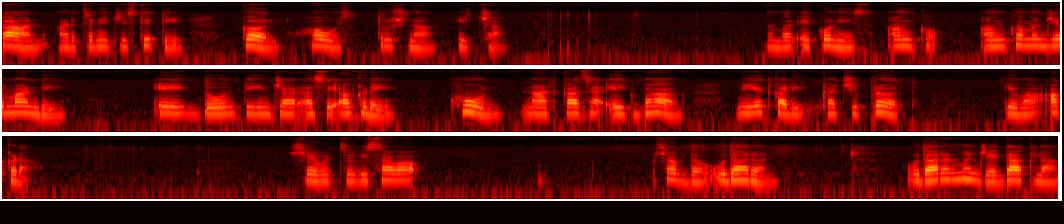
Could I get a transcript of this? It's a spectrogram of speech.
ताण अडचणीची स्थिती कल हौस तृष्णा इच्छा. नंबर एकोणीस. अंक. अंक म्हणजे मांडी. एक दोन तीन चार असे आकडे. खून नाटकाचा एक भाग. नियतकालिकाची प्रत किंवा आकडा. शेवटचं विसावा शब्द उदाहरण. उदाहरण म्हणजे दाखला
